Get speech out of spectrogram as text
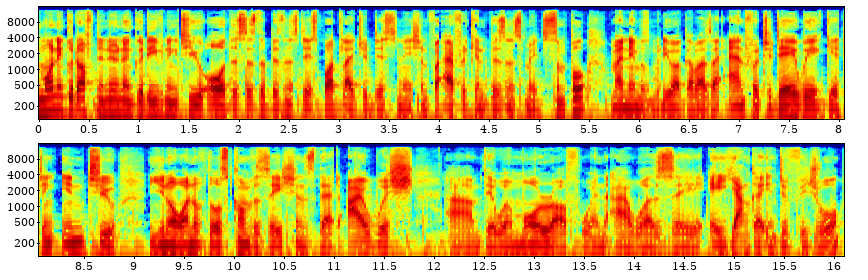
morning, good afternoon, and good evening to you all. This is the Business Day Spotlight, your destination for African business made simple. My name is Mudiwa Gavaza, and for today, we're getting into, you know, one of those conversations that I wish um, there were more of when I was a, a younger individual.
